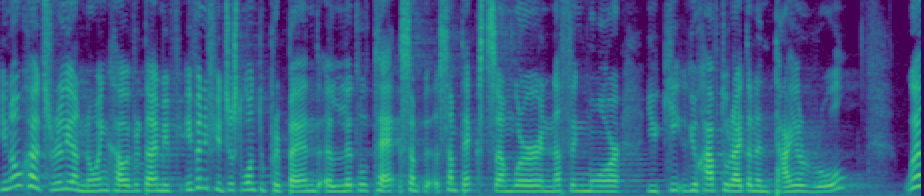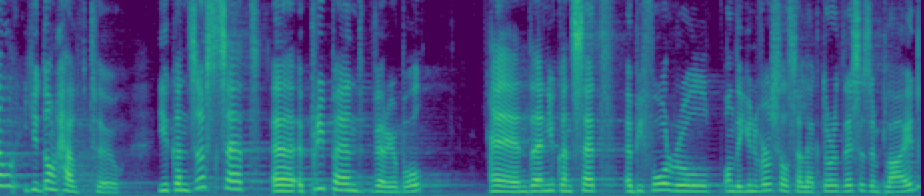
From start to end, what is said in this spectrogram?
you know how it's really annoying how every time, if, even if you just want to prepend a little te some, some text somewhere and nothing more, you, keep, you have to write an entire rule? Well, you don't have to. You can just set a, a prepend variable, and then you can set a before rule on the universal selector. This is implied.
